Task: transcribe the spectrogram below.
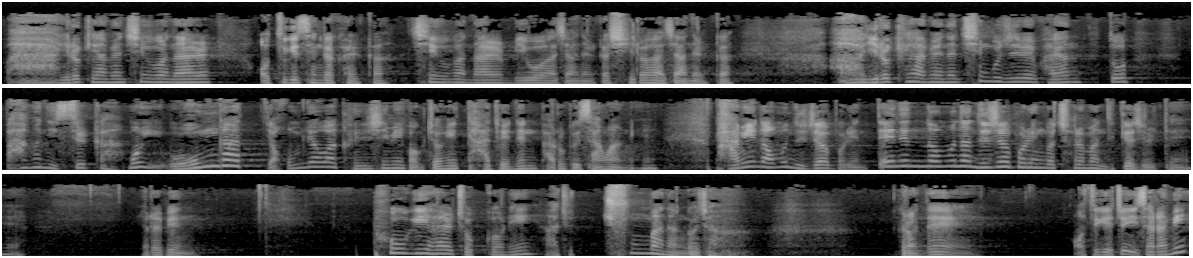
와, 이렇게 하면 친구가 날 어떻게 생각할까? 친구가 날 미워하지 않을까? 싫어하지 않을까? 아, 이렇게 하면은 친구 집에 과연 또 빵은 있을까? 뭐 온갖 염려와 근심이 걱정이 다 되는 바로 그 상황에 밤이 너무 늦어버린 때는 너무나 늦어버린 것처럼만 느껴질 때 여러분 포기할 조건이 아주 충만한 거죠. 그런데 어떻게 했죠? 이 사람이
